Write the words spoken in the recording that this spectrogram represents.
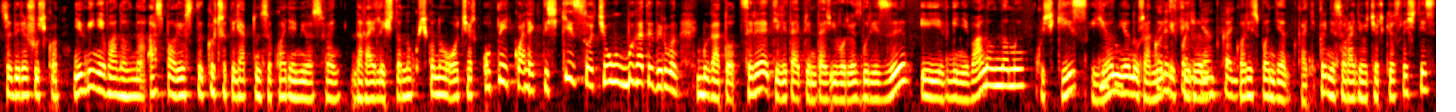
Со берешучко, Евгения Ивановна, аспал юсты кычытылят тунсы квадям юсвань. Давай лыштану кучкону очерк. Опять квалектишкес, сочы у быгаты дырман. Быгатот, сыре телетай телетайплинтаж иворёз бурезы и Евгения Ивановна мы кучкиз йон йон ужаны эфирын Корреспондент, со радио черкес лештис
